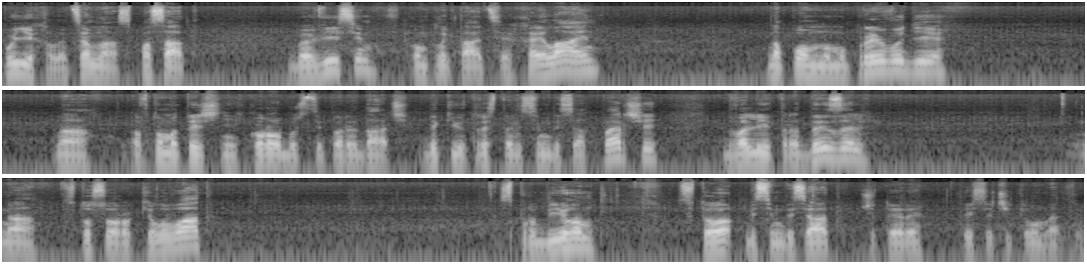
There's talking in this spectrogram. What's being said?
поїхали. Це в нас Passat B8 в комплектації Highline на повному приводі, на автоматичній коробочці передач DQ381, 2 літра дизель на 140 кВт з пробігом 184 тисячі кілометрів.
